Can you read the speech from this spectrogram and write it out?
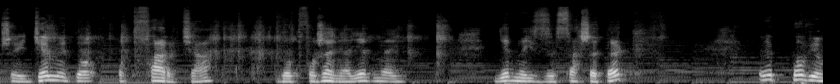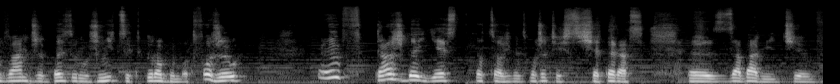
przejdziemy do otwarcia, do otworzenia jednej, jednej z saszetek. E, Powiem Wam, że bez różnicy, którą bym otworzył, e, w każdej jest to coś, więc możecie się teraz e, zabawić w,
